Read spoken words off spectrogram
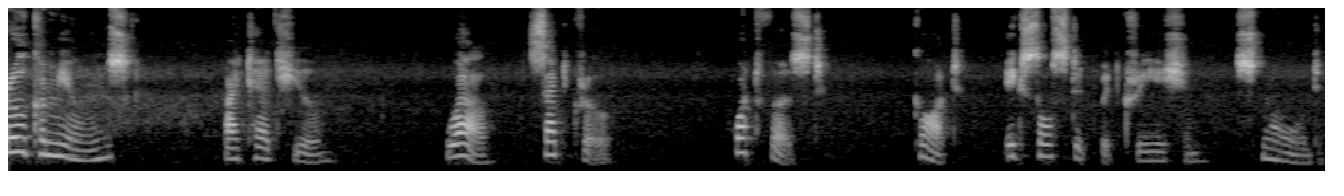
Crow Communes by Ted Hughes. Well, said Crow, what first? God, exhausted with creation, snored.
